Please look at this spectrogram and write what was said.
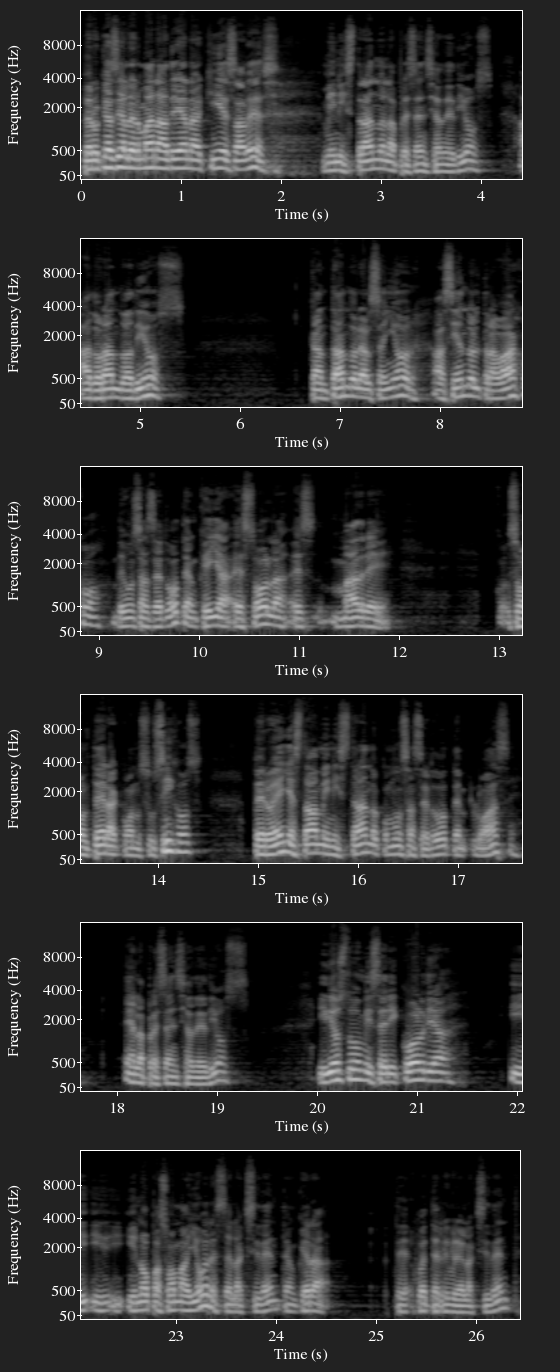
Pero ¿qué hacía la hermana Adriana aquí esa vez? Ministrando en la presencia de Dios, adorando a Dios, cantándole al Señor, haciendo el trabajo de un sacerdote, aunque ella es sola, es madre soltera con sus hijos, pero ella estaba ministrando como un sacerdote lo hace en la presencia de Dios. Y Dios tuvo misericordia y, no pasó a mayores el accidente, aunque era, fue terrible el accidente.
